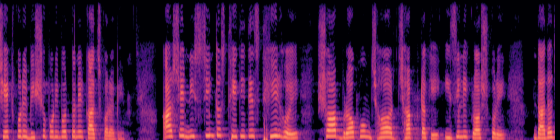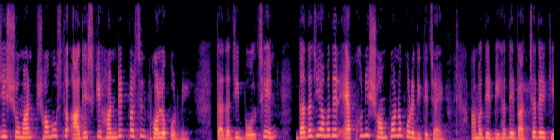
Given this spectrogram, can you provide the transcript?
সেট করে বিশ্ব পরিবর্তনের কাজ করাবে। আর সে নিশ্চিন্ত স্থিতিতে স্থির হয়ে সব রকম ঝড় ঝাপটাকে ইজিলি ক্রস করে দাদাজির সমান সমস্ত আদেশকে হান্ড্রেড পারসেন্ট ফলো করবে। দাদাজি বলছেন, দাদাজি আমাদের এখনই সম্পন্ন করে দিতে চায়। আমাদের বেহাদের বাচ্চাদেরকে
